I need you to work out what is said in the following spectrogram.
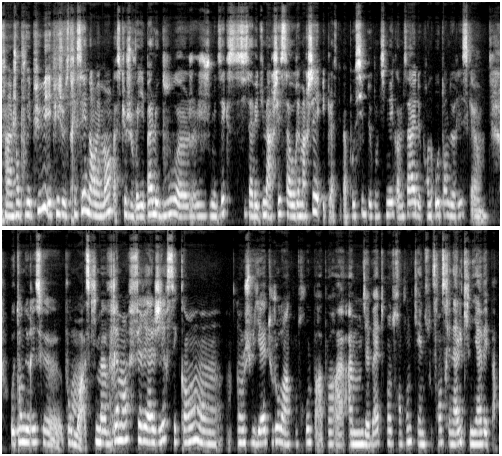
Enfin, j'en pouvais plus. Et puis, je stressais énormément parce que je voyais pas le bout. Euh, je, me disais que si ça avait dû marcher, ça aurait marché. Et que là, c'était pas possible de continuer comme ça et de prendre autant de risques, euh, autant de risques euh, pour moi. Ce qui m'a vraiment fait réagir, c'est quand, en, juillet, toujours dans un contrôle par rapport à, mon diabète, on se rend compte qu'il y a une souffrance rénale qu'il n'y avait pas.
